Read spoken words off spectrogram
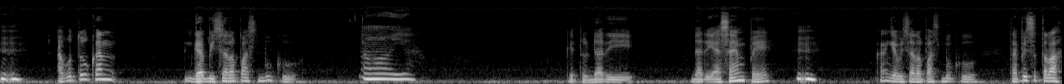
Mm-mm. Aku tuh kan nggak bisa lepas buku oh iya gitu dari dari SMP Mm-mm. kan nggak bisa lepas buku. Tapi setelah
